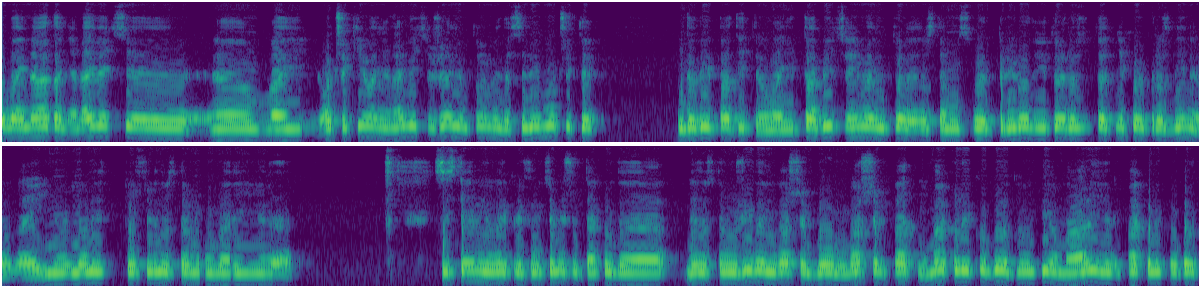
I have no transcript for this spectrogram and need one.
ovaj, nadanja, najveće e, ovaj, očekivanja, najveće želje u tome da se vi mučite i da vi patite, ovaj, ta bića imaju to jednostavno u svojoj prirodi i to je rezultat njihove praznine, ovaj, i, i oni, to su jednostavno ovaj, e, sistemi ovaj, koji funkcionišu tako da jednostavno uživaju u vašem bolu, u vašem patnju, makoliko god on bio mali ili makoliko god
